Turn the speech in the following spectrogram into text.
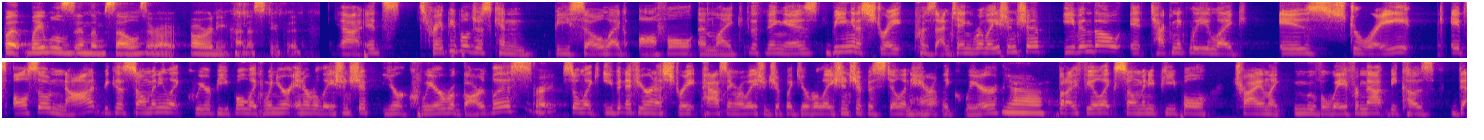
But labels in themselves are already kind of stupid. Yeah, it's straight people just can be so like awful and like the thing is being in a straight presenting relationship even though it technically like is straight it's also not because so many like queer people like when you're in a relationship you're queer regardless. Right. So like even if you're in a straight passing relationship like your relationship is still inherently queer. Yeah. But i feel like so many people try and like move away from that because the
